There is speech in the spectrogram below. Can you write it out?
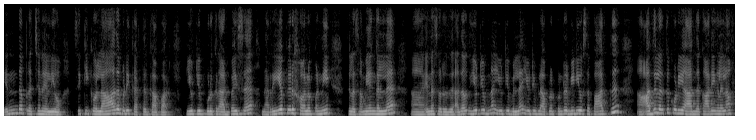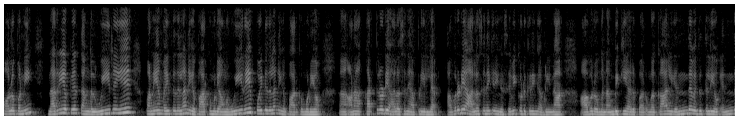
எந்த பிரச்சனையிலையும் சிக்கிக்கொள்ளாதபடி கர்த்தர் காப்பார். யூடியூப் கொடுக்குற அட்வைஸை நிறைய பேர் ஃபாலோ பண்ணி சில சமயங்களில் என்ன சொல்கிறது அதாவது யூடியூப்னால் யூடியூப் இல்லை யூடியூப்பில் அப்லோட் பண்ணுற வீடியோஸை பார்த்து அதில் இருக்கக்கூடிய அந்த காரியங்களெல்லாம் ஃபாலோ பண்ணி நிறைய பேர் தங்கள் உயிரையே பணயம் வைத்ததெல்லாம் நீங்கள் பார்க்க முடியும். அவங்க உயிரே போயிட்டதெல்லாம் நீங்கள் பார்க்க முடியும். ஆனால் கர்த்தருடைய ஆலோசனை அப்படி இல்லை. அவருடைய ஆலோசனைக்கு நீங்கள் செவி கொடுக்குறீங்க அப்படின்னா அவர் உங்கள் நம்பிக்கையாக இருப்பார். உங்கள் கால் எந்த விதத்துலேயும் எந்த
